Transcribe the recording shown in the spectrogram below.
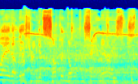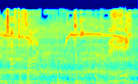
play that leaves trying to get something going for St. Mary's. It's just been tough to find. Mahaney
